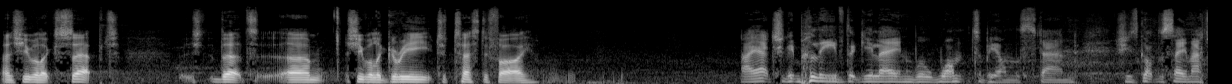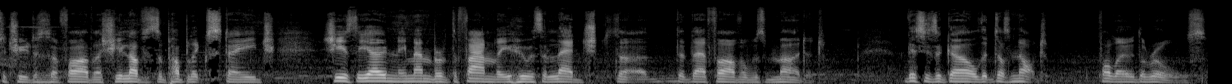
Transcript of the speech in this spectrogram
and she will accept that um, she will agree to testify? I actually believe that Ghislaine will want to be on the stand. She's got the same attitude as her father. She loves the public stage. She is the only member of the family who has alleged that, that their father was murdered. This is a girl that does not follow the rules.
